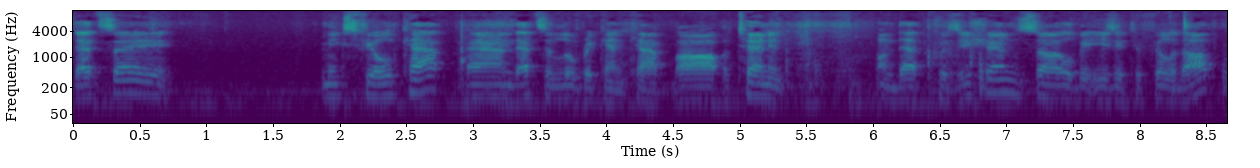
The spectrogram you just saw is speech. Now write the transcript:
that's a mixed fuel cap and that's a lubricant cap. I'll turn it on that position so it'll be easy to fill it up.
